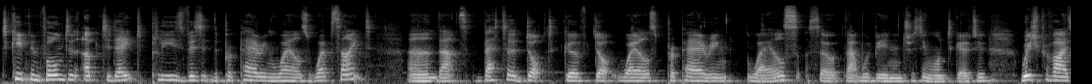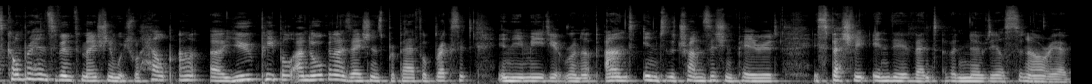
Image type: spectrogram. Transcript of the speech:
To keep informed and up to date, please visit the Preparing Wales website. And that's better.gov.wales preparing Wales. So that would be an interesting one to go to, which provides comprehensive information which will help uh, uh, you, people, and organisations prepare for Brexit in the immediate run up and into the transition period, especially in the event of a no deal scenario.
